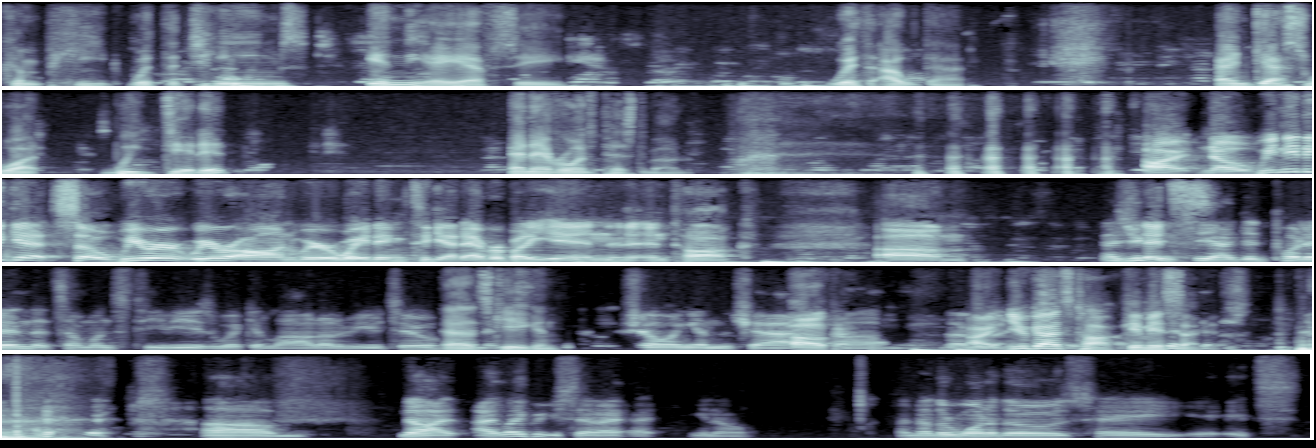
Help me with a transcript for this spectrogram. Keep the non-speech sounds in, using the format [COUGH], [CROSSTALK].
compete with the teams in the AFC without that. And guess what? We did it. And everyone's pissed about it. [LAUGHS] All right, no, we need to get so we were we were on, we were waiting to get everybody in and, and talk. Um as you can see, I did put in that someone's TV is wicked loud out of you two. Yeah, that's Keagan. Showing in the chat. Oh, okay. Um, All right, you guys talk. Give me a second. [LAUGHS] um, no, I, I, like what you said. I, I, you know, another one of those. Hey, it's.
